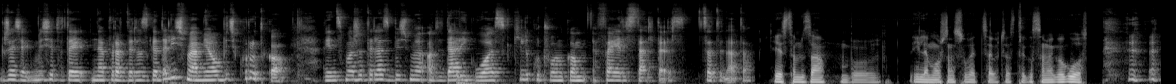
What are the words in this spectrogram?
Grzesiek, my się tutaj naprawdę rozgadaliśmy, a miało być krótko, więc może teraz byśmy oddali głos kilku członkom Firestarters. Co Ty na to? Jestem za, bo ile można słuchać cały czas tego samego głosu.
